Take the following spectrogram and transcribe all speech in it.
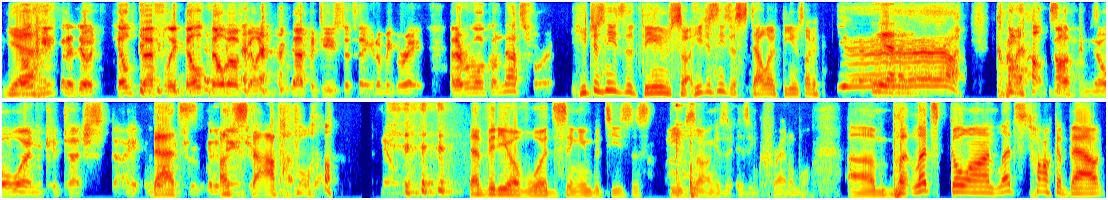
Yeah, he's going to do it. He'll definitely, they'll, they'll both be like, do that Batista thing. It'll be great. And everyone will go nuts for it. he just needs the theme song. He just needs a stellar theme song. Yeah, Yeah. coming out. No, no one could touch that's Walking Through Pit of Danger. unstoppable. No. that video of Woods singing Batista's theme song is, is incredible. Um, but let's go on. Let's talk about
